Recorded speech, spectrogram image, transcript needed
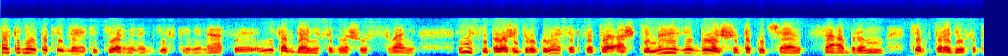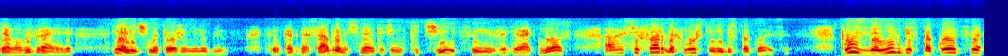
Только не употребляйте термина «дискриминация». Никогда не соглашусь с вами. Если положить руку на сердце, то ашкенази больше докучают сабрам, тем, кто родился прямо в Израиле. Я лично тоже не люблю. Когда сабры начинают этим кичиться и задирать нос, а о сефардах можете не беспокоиться. Пусть за них беспокоится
